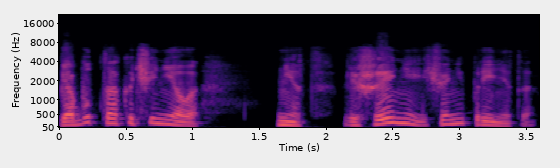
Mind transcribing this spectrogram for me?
Я будто окоченела. Нет, решение еще не принято.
